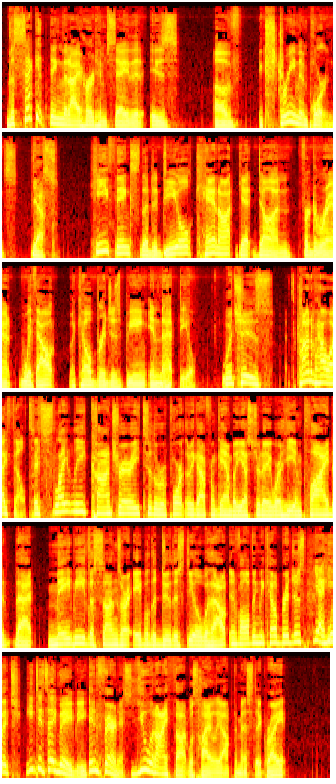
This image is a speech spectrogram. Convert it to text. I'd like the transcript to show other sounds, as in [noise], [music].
The second thing that I heard him say that is of extreme importance Yes. he thinks that a deal cannot get done for Durant without Mikal Bridges being in that deal. Which is It's kind of how I felt. it's slightly contrary to the report that we got from Gamba yesterday where he implied that maybe the Suns are able to do this deal without involving Mikal Bridges. yeah, he, which he did say maybe. in fairness, you and I thought was highly optimistic, right?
